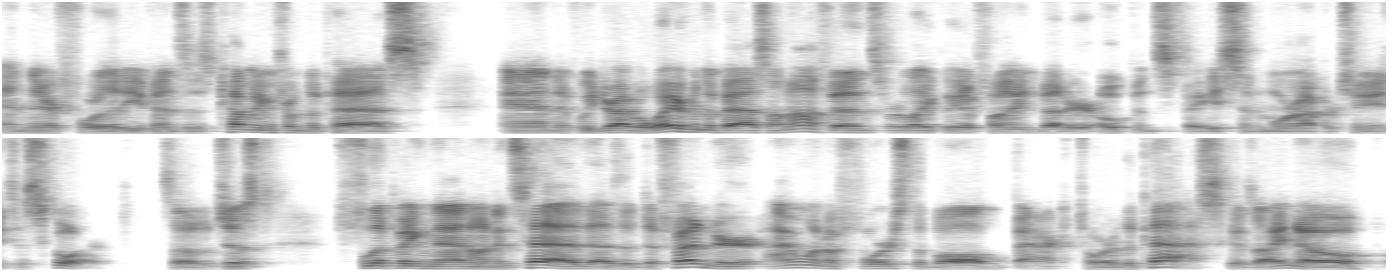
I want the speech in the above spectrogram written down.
and therefore the defense is coming from the pass. And if we drive away from the pass on offense, we're likely to find better open space and more opportunities to score. So just flipping that on its head as a defender, I want to force the ball back toward the pass because I know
